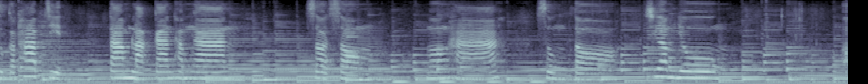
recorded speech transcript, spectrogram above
สุขภาพจิต ตามหลักการทำงาน สอดส่อง มองหา ส่งต่อ เชื่อมโยง อ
